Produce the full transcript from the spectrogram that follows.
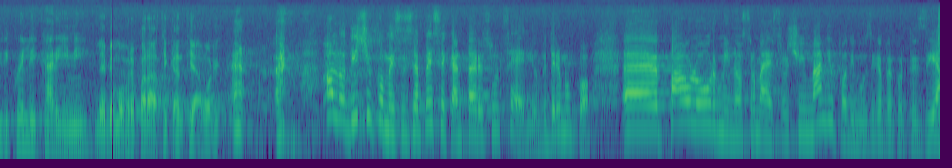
di quelli carini? Li abbiamo preparati, cantiamoli. Eh, Allora, dici come se sapesse cantare sul serio, vedremo un po'. Eh, Paolo Ormi, il nostro maestro, ci mandi un po' di musica per cortesia?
